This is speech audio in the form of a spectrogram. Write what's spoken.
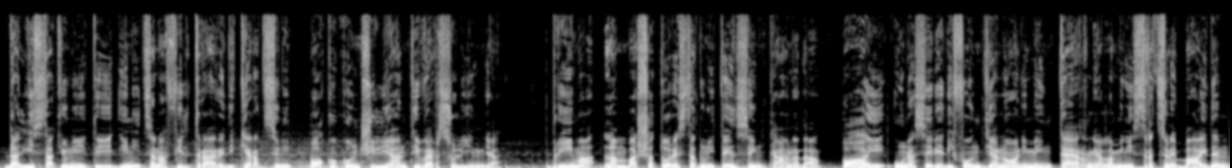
Dagli Stati Uniti iniziano a filtrare dichiarazioni poco concilianti verso l'India Prima l'ambasciatore statunitense in Canada, poi una serie di fonti anonime interne all'amministrazione Biden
